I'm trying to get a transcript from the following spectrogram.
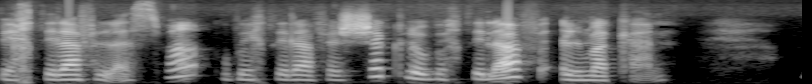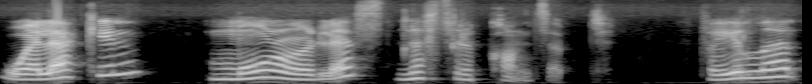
باختلاف الأسماء وباختلاف الشكل وباختلاف المكان. ولكن more or less نفس الكونسبت فيلا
